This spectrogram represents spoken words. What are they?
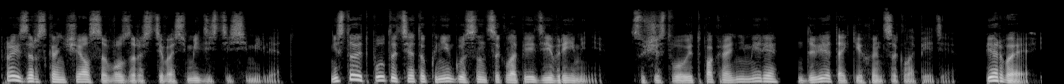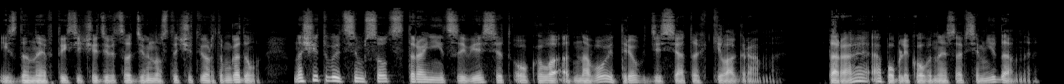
Фрейзер скончался в возрасте 87 лет. Не стоит путать эту книгу с энциклопедией времени. Существует, по крайней мере, две таких энциклопедии. Первая, изданная в 1994 году, насчитывает 700 страниц и весит около 1,3 килограмма. Вторая, опубликованная совсем недавно,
